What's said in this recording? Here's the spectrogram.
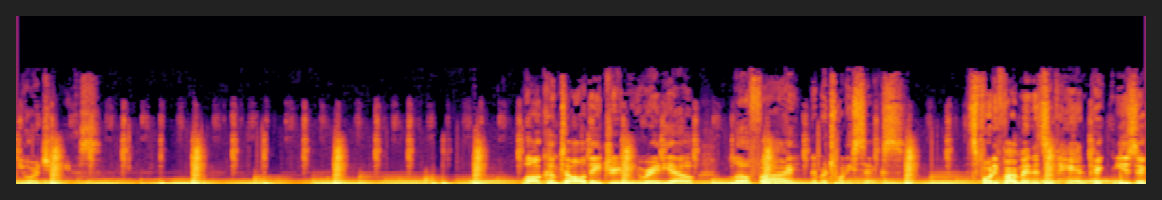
your genius? Welcome to All Day Dreaming Radio, Lo-Fi number 26. It's 45 minutes of hand-picked music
